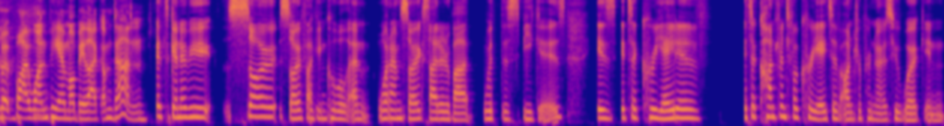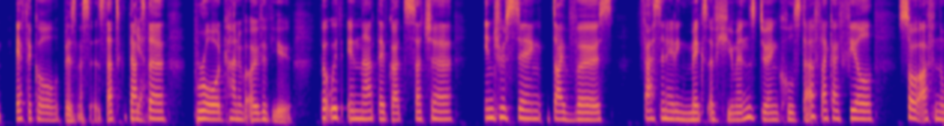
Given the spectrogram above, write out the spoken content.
But by 1 p.m. I'll be like I'm done. it's going to be so so fucking cool. And what i'm so excited about with the speakers is it's a creative it's a conference for creative entrepreneurs who work in ethical businesses. That's that's the broad kind of overview. But within that they've got such a interesting diverse fascinating mix of humans doing cool stuff. Like i feel so often the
